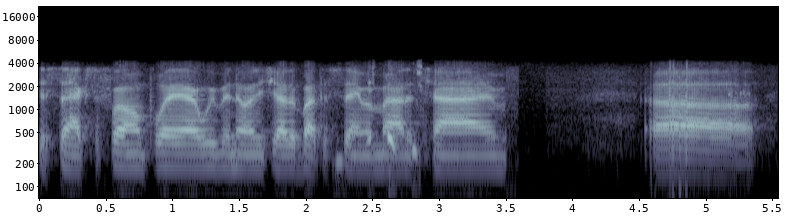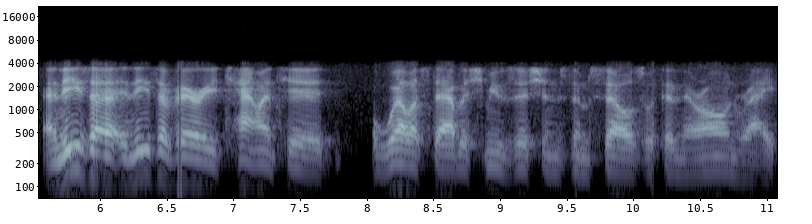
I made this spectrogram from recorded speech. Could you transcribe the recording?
the saxophone player. We've been knowing each other about the same amount of time. Uh, and these are these are very talented, well-established musicians themselves within their own right.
